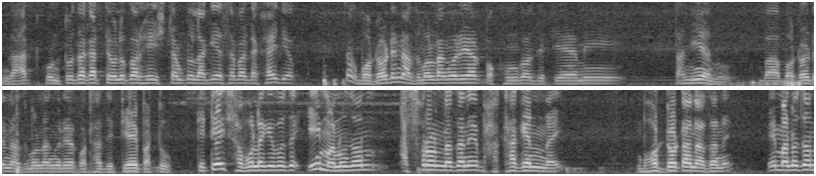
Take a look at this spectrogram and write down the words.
গাত কোনটো জেগাত তেওঁলোকৰ সেই ষ্টাম্পটো লাগি আছে এবাৰ দেখাই দিয়ক। চাওক বদৰুদ্দিন আজমল ডাঙৰীয়াৰ প্ৰসংগ যেতিয়াই আমি টানি আনো বা বদৰুদ্দিন আজমল ডাঙৰীয়াৰ কথা যেতিয়াই পাতোঁ তেতিয়াই চাব লাগিব যে এই মানুহজন আচৰণ নাজানে ভাষা জ্ঞান নাই ভদ্ৰতা নাজানে। এই মানুহজন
